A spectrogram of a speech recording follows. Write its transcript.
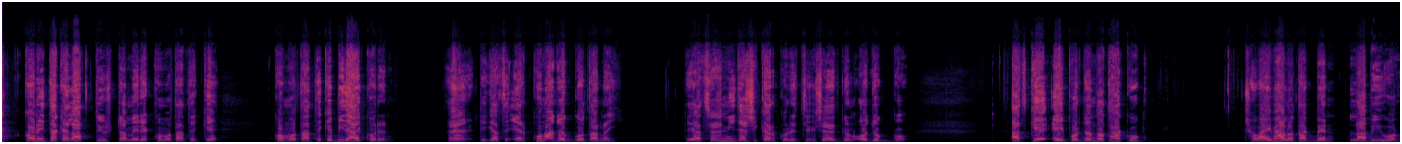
এক্ষুনি তাকে লাত্তিউষ্টা মেরে ক্ষমতা থেকে ক্ষমতা থেকে বিদায় করেন। হ্যাঁ ঠিক আছে? এর কোনো যোগ্যতা নাই। ঠিক আছে? সে নিজে স্বীকার করেছে, সে একজন অযোগ্য। আজকে এই পর্যন্ত থাকুক। সবাই ভালো থাকবেন। লাভ ইউ অল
